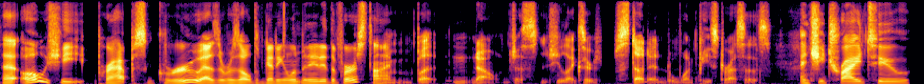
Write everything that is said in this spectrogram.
that oh she perhaps grew as a result of getting eliminated the first time but no just she likes her studded one piece dresses And she tried to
